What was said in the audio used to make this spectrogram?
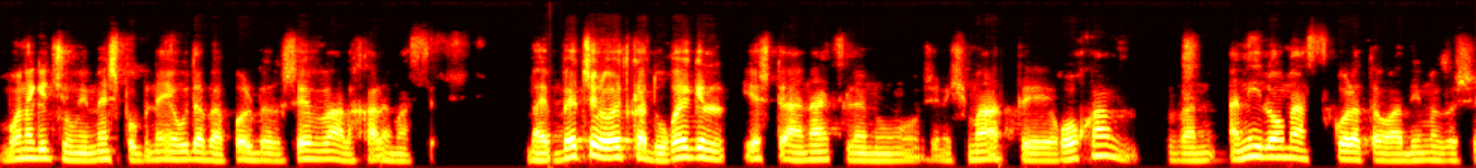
בוא נגיד שהוא מימש פה בני יהודה בהפועל באר שבע, הלכה למעשה. בהיבט של אוהד כדורגל, יש טענה אצלנו שנשמעת uh, רוחב, ואני לא מאסכולת האוהדים הזו ש...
